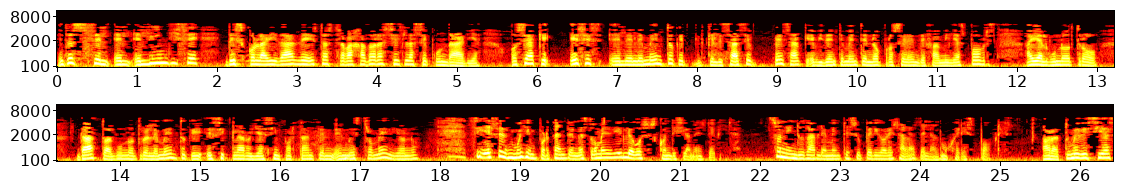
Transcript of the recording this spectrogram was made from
Entonces, el, el, índice de escolaridad de estas trabajadoras es la secundaria. O sea que ese es el elemento que, que, les hace pensar que evidentemente no proceden de familias pobres. ¿Hay algún otro dato, algún otro elemento que ese, claro, ya es importante en, en nuestro medio, ¿no? Sí, ese es muy importante en nuestro medio y luego sus condiciones de vida. Son indudablemente superiores a las de las mujeres pobres. Ahora, tú me decías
